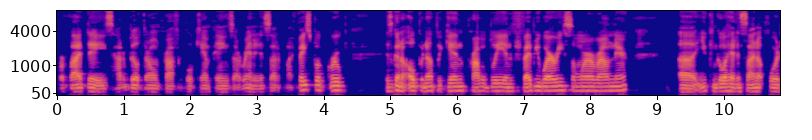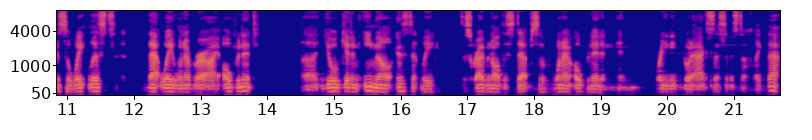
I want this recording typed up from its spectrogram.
for five days how to build their own profitable campaigns. I ran it inside of my Facebook group. It's going to open up again probably in February, somewhere around there. Uh, you can go ahead and sign up for it. It's a wait list. That way, whenever I open it, uh, you'll get an email instantly describing all the steps of when I open it and, and where you need to go to access it and stuff like that.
